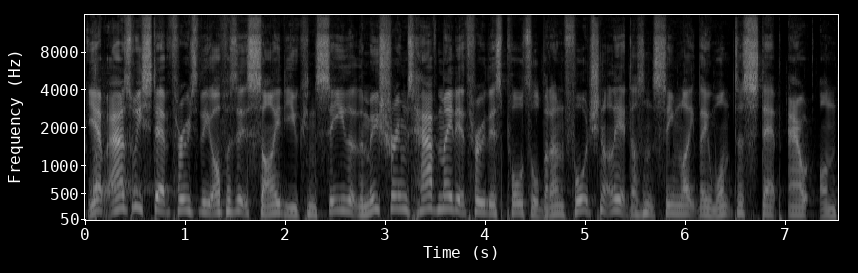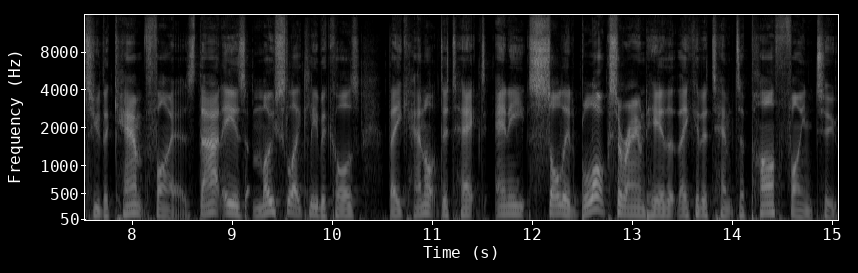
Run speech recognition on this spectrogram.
Yep, as we step through to the opposite side, you can see that the mooshrooms have made it through this portal, but unfortunately it doesn't seem like they want to step out onto the campfires. That is most likely because they cannot detect any solid blocks around around here that they could attempt to pathfind to.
